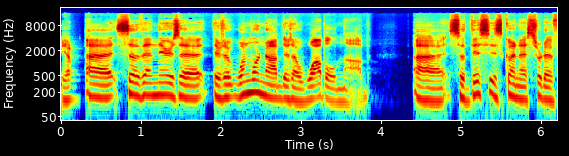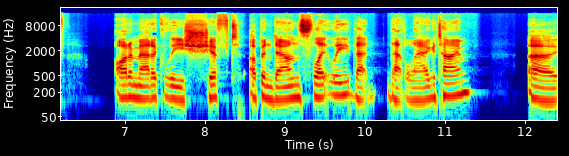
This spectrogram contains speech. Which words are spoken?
Yep. Uh, so then there's a there's a one more knob. There's a wobble knob. Uh, so this is going to sort of automatically shift up and down slightly that that lag time uh,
